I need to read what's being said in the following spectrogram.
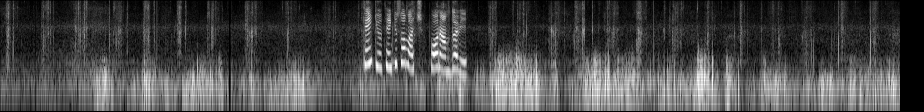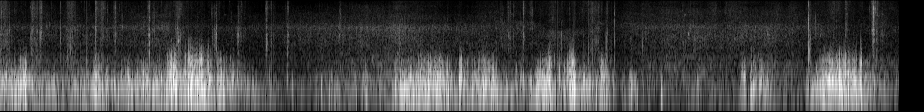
Thank you, thank you so much. Ponam Dövi.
